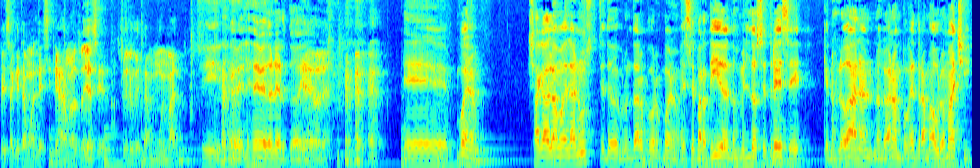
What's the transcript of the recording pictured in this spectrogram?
pensar que estamos, si le ganamos el otro día, se- yo creo que están muy mal. Sí, les debe, les debe doler Debe todavía. doler. Eh, bueno, ya que hablamos de Lanús, te tengo que preguntar por, bueno, ese partido en 2012-13, que nos lo ganan, nos lo ganan porque entra Mauro Machi,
